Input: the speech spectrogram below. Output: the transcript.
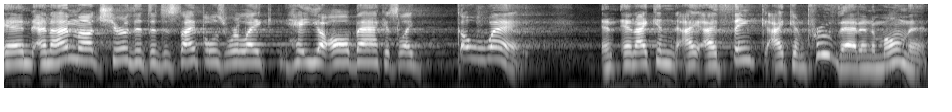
And, and I'm not sure that the disciples were like, Hey, you all back. It's like, Go away. And, and I, can, I, I think I can prove that in a moment.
